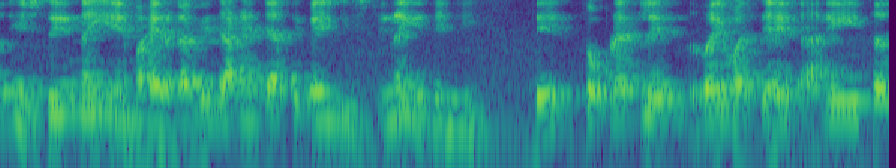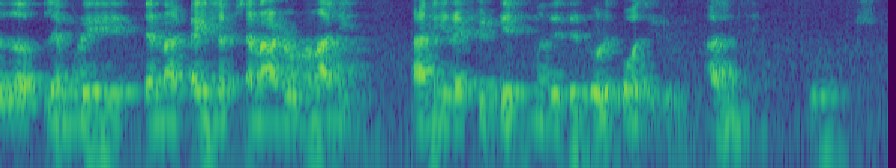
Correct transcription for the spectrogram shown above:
हिस्ट्री नाही आहे बाहेरगावी जाण्याची अशी काही हिस्ट्री नाही आहे त्यांची. ते चोपड्यातले रहिवासी आहेत आणि इथं असल्यामुळे त्यांना काही लक्षणं आढळून आली आणि रॅपिड टेस्टमध्ये ते थोडे पॉझिटिव्ह आले.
